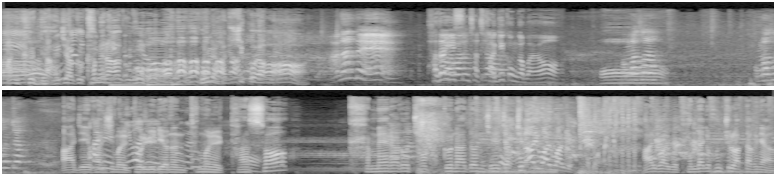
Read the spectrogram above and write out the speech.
아니 근데 아지야 그 카메라 그거 원래 아저씨 거야. 안 한대 바닥에 있으면 자, 자기 건가 봐요. 엄마 손 엄마 손 줘 아지의 아니, 관심을 이 와중에 돌리려는 손을- 틈을 타서 카메라로 접근하던 제작진. 아이고 아이고 아이고. 아이고 아이고 단단히 혼쭐 났다 그냥.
